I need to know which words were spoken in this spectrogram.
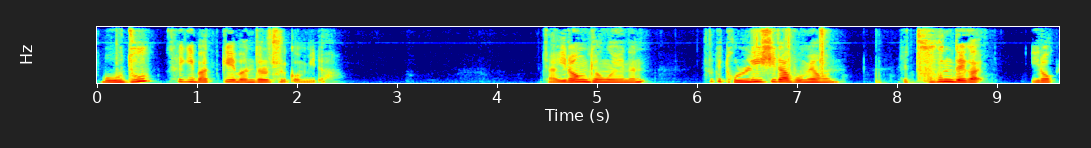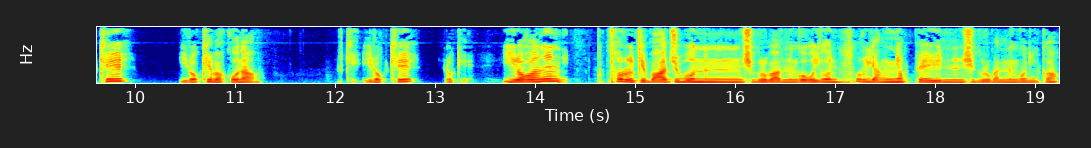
모두 색이 맞게 만들어 줄 겁니다. 자, 이런 경우에는 이렇게 돌리시다 보면 두 군데가 이렇게 이렇게 맞거나 이렇게 이렇게 이렇게. 이거는 서로 이렇게 마주보는 식으로 맞는 거고 이건 서로 양옆에 있는 식으로 맞는 거니까.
